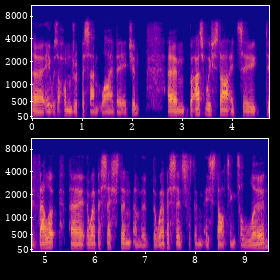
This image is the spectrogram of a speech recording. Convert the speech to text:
uh, it was 100% live agent. Um, but as we've started to develop uh, the Web Assistant and the, the Web Assistant is starting to learn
